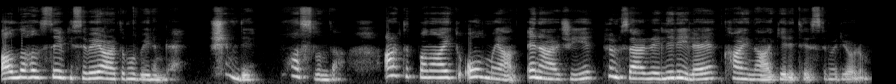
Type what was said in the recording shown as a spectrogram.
Allah'ın sevgisi ve yardımı benimle. Şimdi bu aslında artık bana ait olmayan enerjiyi tüm zerreleriyle kaynağa geri teslim ediyorum.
